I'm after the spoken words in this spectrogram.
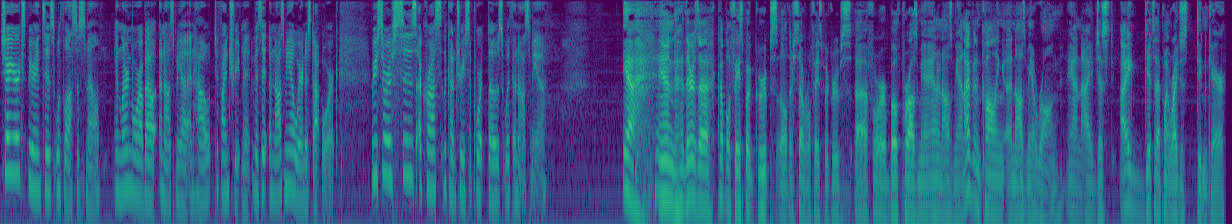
Share your experiences with loss of smell and learn more about anosmia and how to find treatment. Visit anosmiaawareness.org. Resources across the country support those with anosmia. Yeah, and there's a couple of Facebook groups. Well, there's several Facebook groups uh, for both parosmia and anosmia, and I've been calling anosmia wrong, and I just I get to that point where I just didn't care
